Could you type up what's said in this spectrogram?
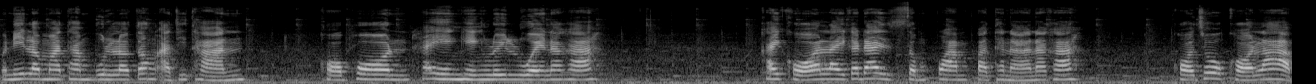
วันนี้เรามาทำบุญเราต้องอธิษฐาน ขอพรให้เฮงเฮงรวยๆนะคะ ใครขออะไรก็ได้สมความปรารถนานะคะ ขอโชคขอลาบ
